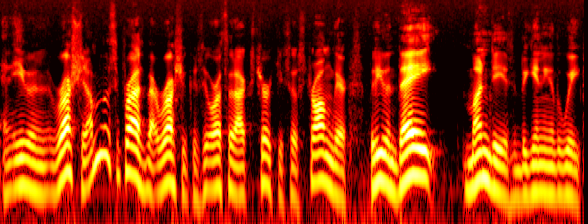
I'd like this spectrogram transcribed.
and even Russia, I'm a little surprised about Russia because the Orthodox Church is so strong there, but even they, Monday is the beginning of the week.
